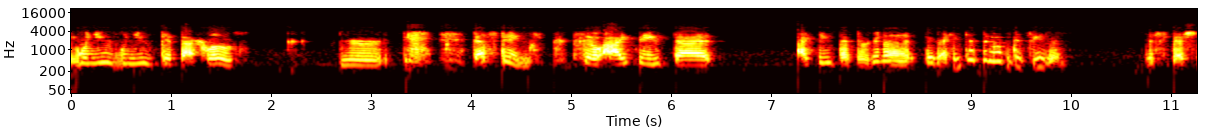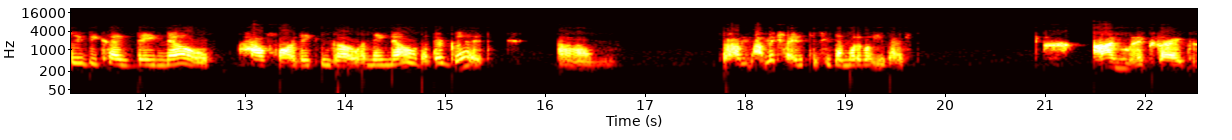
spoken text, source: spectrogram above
when you when you get that close, you're that stings. So I think that I think that they're gonna I think they're gonna have a good season, especially because they know how far they can go and they know that they're good. Um, so I'm I'm excited to see them. What about you guys? I'm excited to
